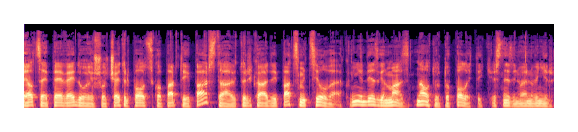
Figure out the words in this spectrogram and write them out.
LCP veidojušo četru politisko partiju pārstāvi, tur ir kādi 11 cilvēki. Viņi ir diezgan mazi. Nav tur to politiķu. Es nezinu, vai nu viņi ir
